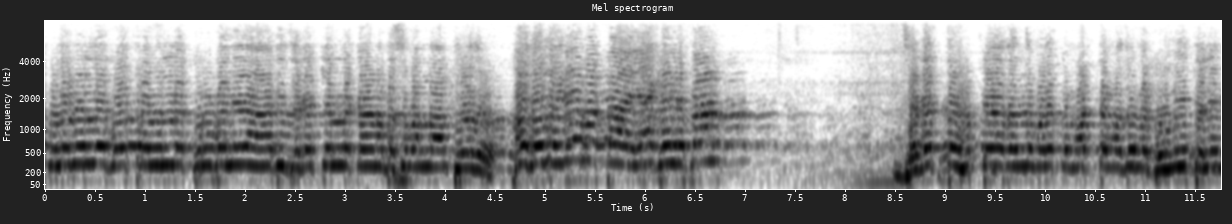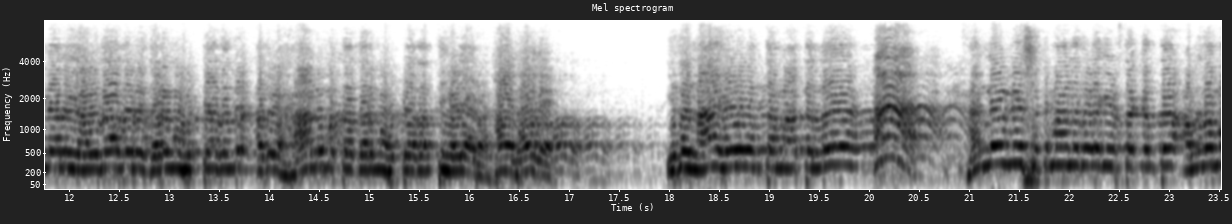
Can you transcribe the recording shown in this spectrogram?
ಕುಲವಿಲ್ಲ ಗೋತ್ರವಿಲ್ಲ ಕುರುಬನೇ ಆದಿ ಜಗಕ್ಕೆಲ್ಲ ಕಾರಣ ಬಸವಣ್ಣ ಅಂತ ಹೇಳಿದ್ರು. ಹೌದೌದು ಇದೇ ಮಾತ. ಯಾಕೆ ಹೇಳಪ್ಪ ಜಗತ್ತು ಹುಟ್ಟಾದಂದ್ರೆ ಮೊಳಕು ಮೊಟ್ಟ ಮೊದಲು ಭೂಮಿ ತಲೆ ಮೇಲೆ ಯಾವುದಾದರೂ ಧರ್ಮ ಹುಟ್ಟ್ಯಾದಂದ್ರೆ ಅದು ಹಾಲು ಮತ್ತ ಧರ್ಮ ಹುಟ್ಟಾದಂತ ಅಂತ ಹೇಳ್ಯಾರ. ಹೌದು ಹೌದು. ಇದು ನಾ ಹೇಳುವಂತ ಮಾತಲ್ಲ. ಹನ್ನೆರಡನೇ ಶತಮಾನದೊಳಗೆ ಇರ್ತಕ್ಕಂಥ ಅಲ್ಲಮ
